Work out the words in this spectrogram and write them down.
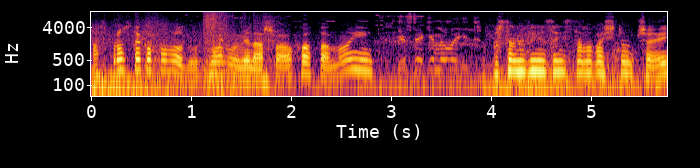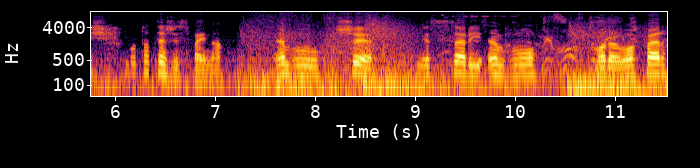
A z prostego powodu, znowu mnie naszła ochota, no i. Postanowiłem zainstalować tą część, bo ta też jest fajna. MW3 jest z serii MW Modern Warfare,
